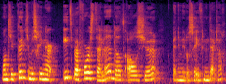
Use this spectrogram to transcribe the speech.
Want je kunt je misschien er iets bij voorstellen dat als je, ik ben inmiddels 37,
